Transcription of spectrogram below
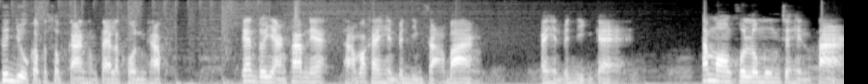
ขึ้นอยู่กับประสบการณ์ของแต่ละคนครับเช่นตัวอย่างภาพนี้ถามว่าใครเห็นเป็นหญิงสาวบ้าง ใครเห็นเป็นหญิงแก่ ถ้ามองคนละมุมจะเห็นต่าง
